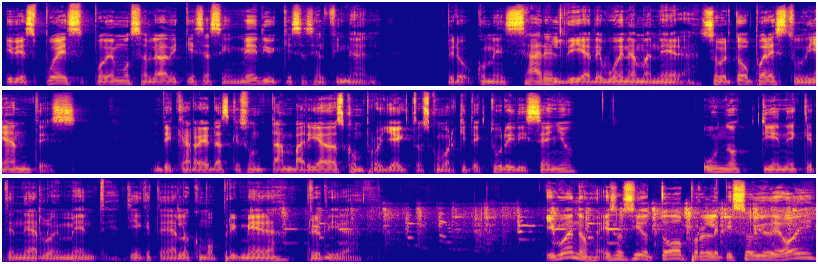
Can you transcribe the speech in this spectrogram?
y después podemos hablar de qué se hace en medio y qué se hace al final. Pero comenzar el día de buena manera, sobre todo para estudiantes, de carreras que son tan variadas con proyectos como arquitectura y diseño, uno tiene que tenerlo en mente, tiene que tenerlo como primera prioridad. Y bueno, eso ha sido todo por el episodio de hoy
